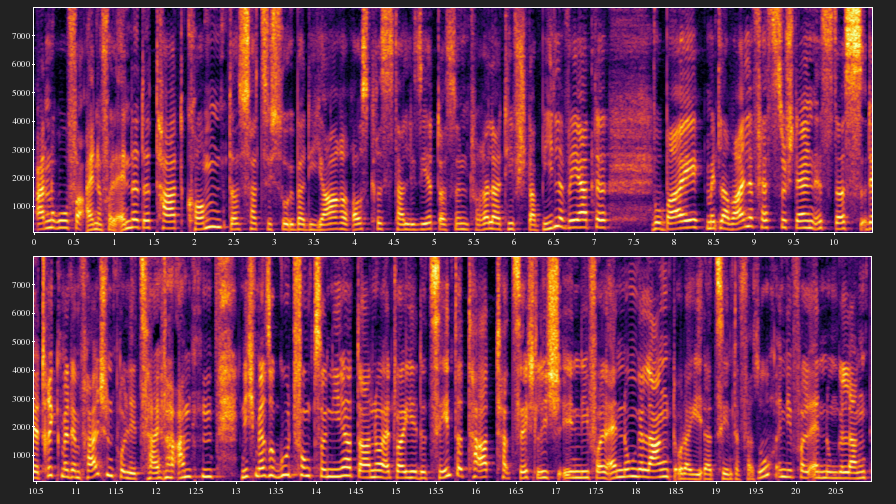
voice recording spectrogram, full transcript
Anrufe eine vollendete Tat kommt. Das hat sich so über die Jahre rauskristallisiert. Das sind relativ stabile Werte. Wobei mittlerweile festzustellen ist, dass der Trick mit dem falschen Polizeibeamten nicht mehr so gut funktioniert, da nur etwa jede zehnte Tat tatsächlich in die Vollendung gelangt oder jeder zehnte Versuch in die Vollendung gelangt.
